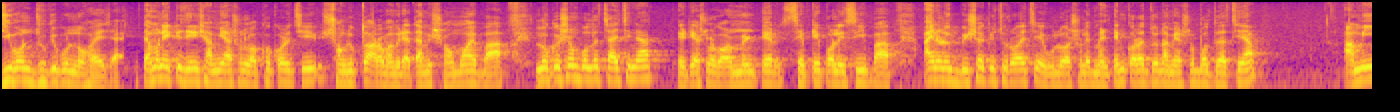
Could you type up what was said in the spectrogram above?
জীবন ঝুঁকিপূর্ণ হয়ে যায়। তেমন একটি জিনিস আমি আসলে লক্ষ্য করেছি, সংযুক্ত আরব আমিরাতে আমি সময় বা লোকেশন বলতে চাইছি না, এটি আসলে গভর্নমেন্টের সেফটি পলিসি বা আইনানুক বিষয় কিছু রয়েছে, এগুলো আসলে মেনটেন করার জন্য আমি আসলে বলতে চাচ্ছি না। আমি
